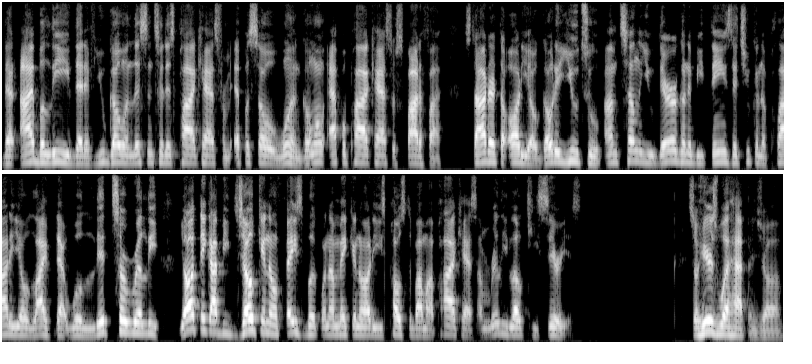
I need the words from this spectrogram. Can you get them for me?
that I believe that if you go and listen to this podcast from episode one, go on Apple Podcasts or Spotify, start at the audio, go to YouTube. I'm telling you, there are going to be things that you can apply to your life that will literally, y'all think I be joking on Facebook when I'm making all these posts about my podcast. I'm really low key serious. So here's what happens, y'all.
